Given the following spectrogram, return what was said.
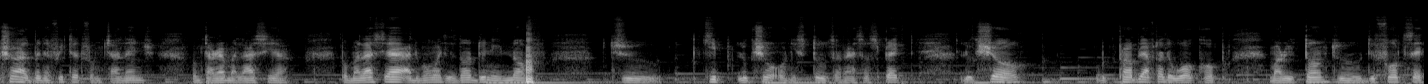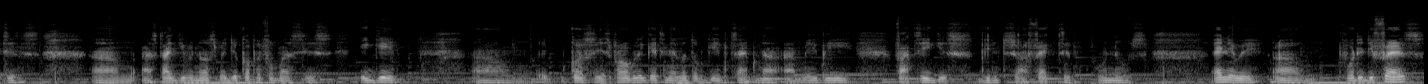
Shaw has benefited from challenge from Tyrell Malacia, but Malacia at the moment is not doing enough to keep Shaw on his toes, and I suspect Shaw probably after the World Cup might return to default settings um, and start giving us mediocre performances again. Um, because he's probably getting a lot of game time now, and maybe fatigue is beginning to affect him. Who knows? Anyway, um, for the defense,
